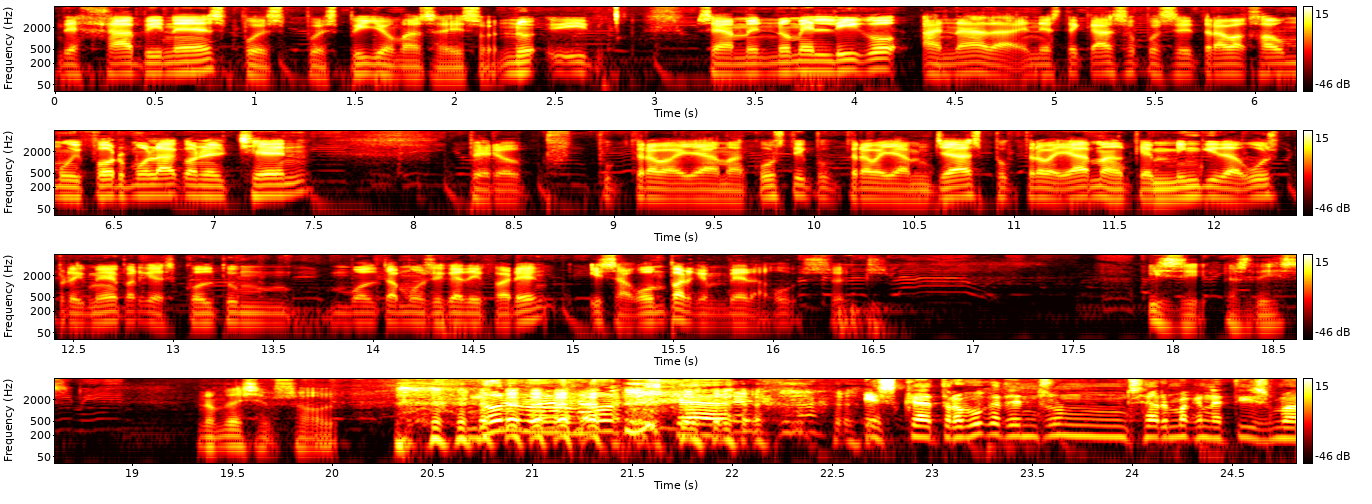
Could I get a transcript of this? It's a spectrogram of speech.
de happiness, pues, pues pillo más a eso. No, y, o sea, me- no me ligo a nada. En este caso, pues he trabajado muy fórmula con el Chen, però pf, puc treballar amb acústic, puc treballar amb jazz, puc treballar amb el que em vingui de gust, primer perquè escolto molta música diferent i segon perquè em ve de gust, saps? I sí, has dit, no em deixeu sol. No, no, no, no, no. És, que, és que trobo que tens un cert magnetisme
